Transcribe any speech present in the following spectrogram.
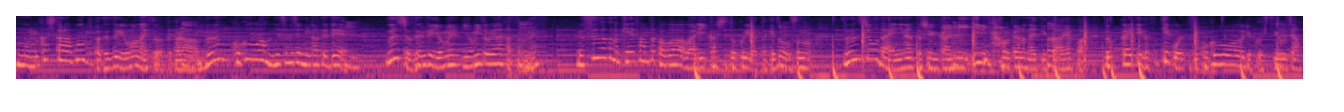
もう昔から本とか全然読まない人だったから、うん。文国語はめちゃめちゃ苦手で、文章全然読め読み取れなかったのね、で数学の計算とかは割りかし得意だったけど、うん。その文章題になった瞬間に意味がわからないっていうか、うん。やっぱ読解っていうか結構やっぱさ国語力必要じゃん、っ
